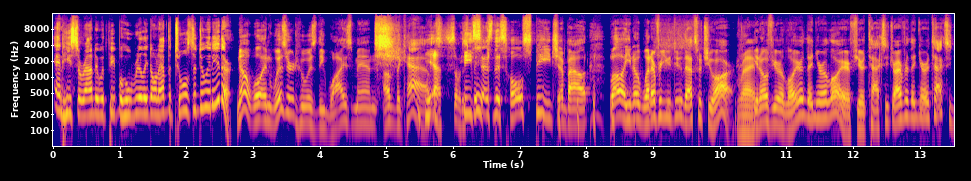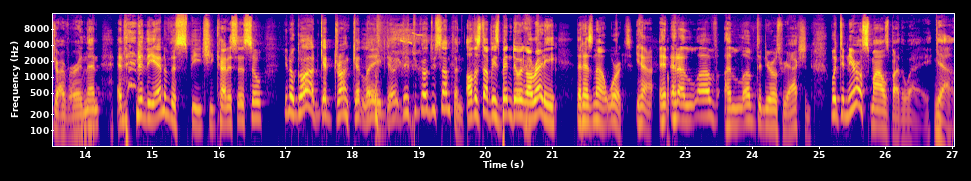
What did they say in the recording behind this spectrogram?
And he's surrounded with people who really don't have the tools to do it either. No, well, and Wizard, who is the wise man of the Cavs, Yes, so he speak. says this whole speech about, well, you know, whatever you do, that's what you are. Right. You know, if you're a lawyer, then you're a lawyer. If you're a taxi driver, then you're a taxi driver. And then, and then at the end of this speech, he kind of says, so you know, go out, get drunk, get laid, go do something. All the stuff he's been doing already that has not worked. Yeah, and, and I love I love De Niro's reaction. When De Niro smiles, by the way, Yeah.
